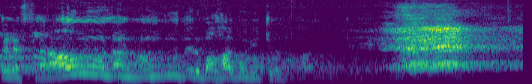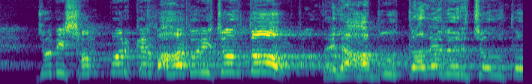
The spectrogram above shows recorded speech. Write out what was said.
তাহলে ফেরাউন আর নমরুদের বাহাদুরি চলতো। যদি সম্পর্কের বাহাদুরি চলতো তাহলে আবু তালেবের চলতো।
